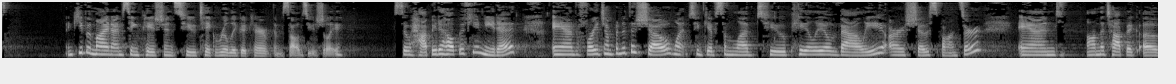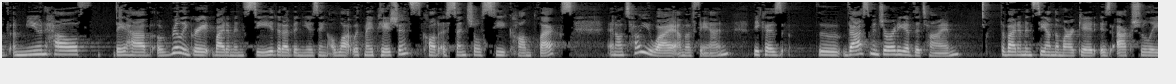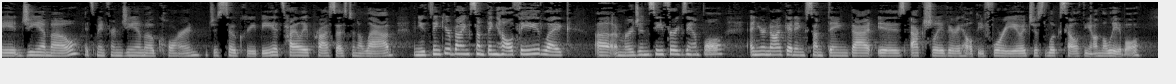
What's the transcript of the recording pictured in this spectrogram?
And keep in mind, I'm seeing patients who take really good care of themselves usually. So happy to help if you need it. And before we jump into the show, want to give some love to Paleo Valley, our show sponsor. And on the topic of immune health, they have a really great vitamin C that I've been using a lot with my patients called Essential C Complex. And I'll tell you why I'm a fan because the vast majority of the time, the vitamin C on the market is actually GMO. It's made from GMO corn, which is so creepy. It's highly processed in a lab. And you think you're buying something healthy, like uh, Emergen-C, for example, and you're not getting something that is actually very healthy for you. It just looks healthy on the label.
